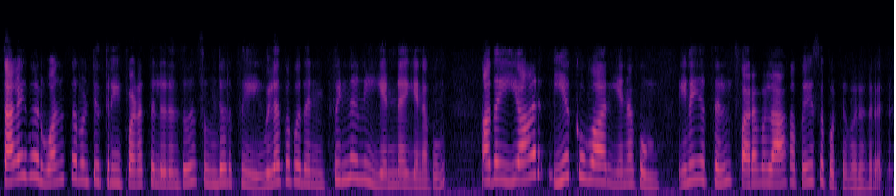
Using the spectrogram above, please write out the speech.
தலைவர் ஒன் செவன்டி த்ரீ படத்திலிருந்து சுந்தர் விலகுவதன் பின்னணி என்ன எனவும் அதை யார் இயக்குவார் எனவும் இணையத்தில் பரவலாக பேசப்பட்டு வருகிறது.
